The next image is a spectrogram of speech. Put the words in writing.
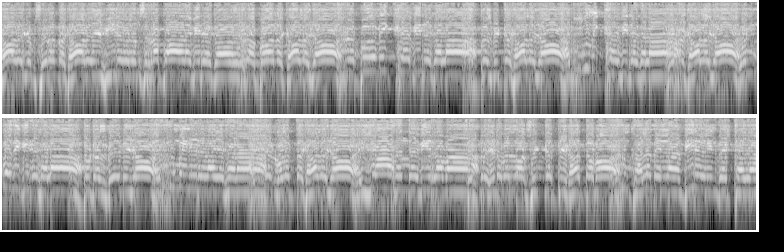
காலையும் சிறந்த காலை. வீரர்களும் சிறப்பான வீரர்கள். சிறப்பான காலையா? சிறப்பு மிக்க வீரர்களா? ஆற்றல் மிக்க காலையா அறிவு மிக்க வீரர்களா ஒரு காலையா ஒன்பது வீரர்களா துடல் வேணியா அருமை நிறநாயகனா காலையா? ஐயா தந்த வீரமா? சென்ற இடமெல்லாம் சிங்கத்தின் ஆட்டமா? வரும் களம் எல்லாம் வீரர்களின் வேட்டையா?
